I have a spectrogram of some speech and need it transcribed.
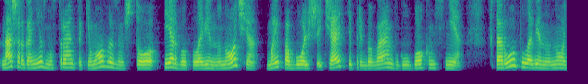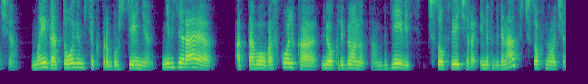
наш организм устроен таким образом, что первую половину ночи мы по большей части пребываем в глубоком сне. Вторую половину ночи мы готовимся к пробуждению, невзирая от того, во сколько лег ребенок там, в 9 часов вечера или в 12 часов ночи,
